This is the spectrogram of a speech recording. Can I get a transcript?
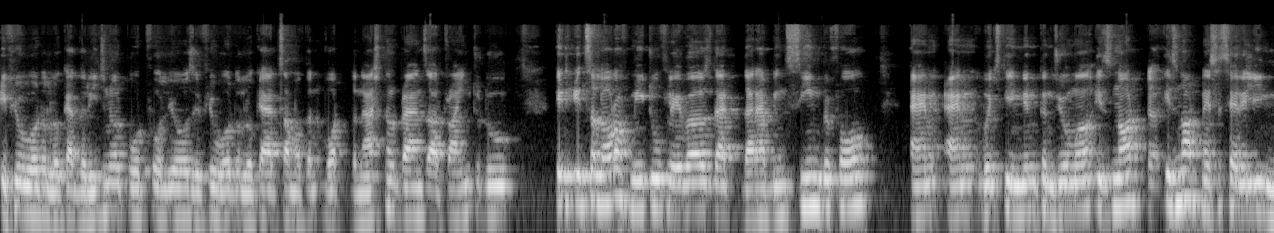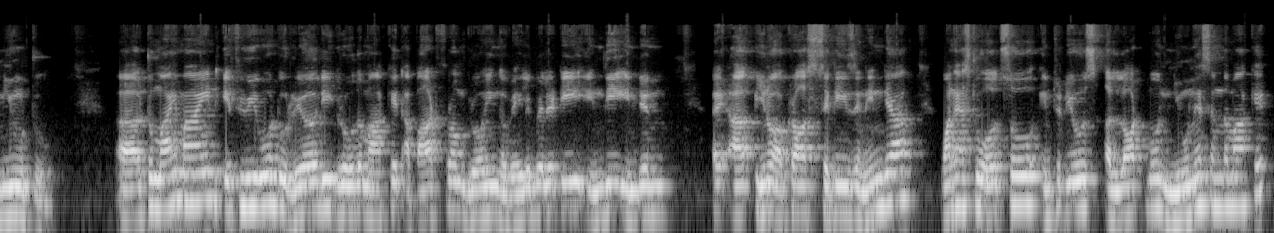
if you were to look at the regional portfolios, if you were to look at some of the what the national brands are trying to do, it, it's a lot of Me Too flavors that that have been seen before and and which the Indian consumer is not is not necessarily new to. Uh, to my mind, if we were to really grow the market, apart from growing availability in the Indian, uh, uh, you know, across cities in India, one has to also introduce a lot more newness in the market.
